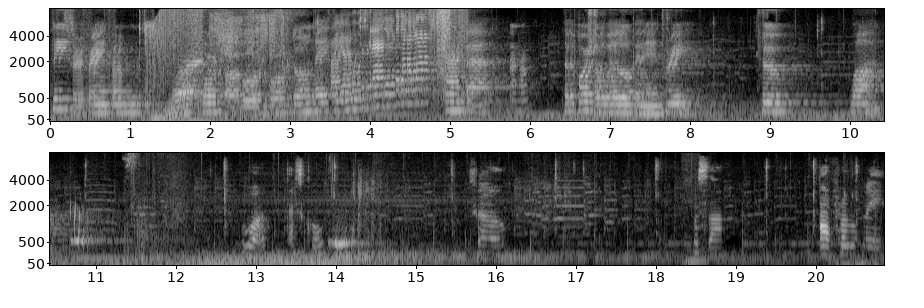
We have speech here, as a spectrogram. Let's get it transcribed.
please refrain from donde stand back. Uh huh. The portal will open in three, two, one. Whoa, that's cool. So, what's that? Oh, probably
